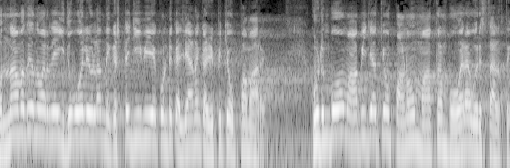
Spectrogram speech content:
ഒന്നാമത് എന്ന് പറഞ്ഞാൽ ഇതുപോലെയുള്ള നികഷ്ടജീവിയെ കൊണ്ട് കല്യാണം കഴിപ്പിച്ച ഉപ്പമാർ കുടുംബവും ആഭിജാത്യവും പണവും മാത്രം പോരാ ഒരു സ്ഥലത്ത്.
